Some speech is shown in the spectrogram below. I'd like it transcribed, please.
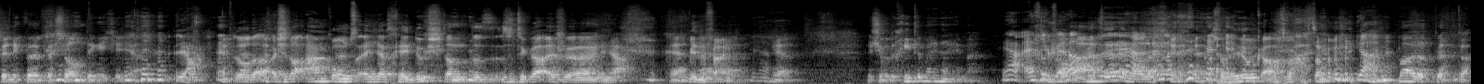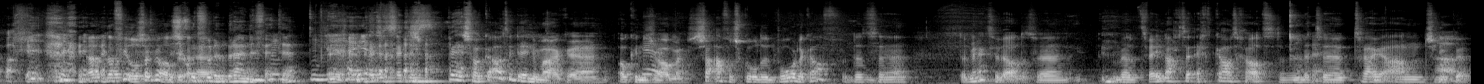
ben ik wel best wel een dingetje, ja. ja. Als je dan aankomt en je hebt geen douche, dan dat is natuurlijk wel even, eh, ja. ja. Minder ja, fijn. Ja. ja. Dus je moet een gieter meenemen. Ja, eigenlijk wel. water ja, Dat is wel heel koud water. Ja, maar dat, dat, ja. Ja, viel ons ook wel. dat is goed eh, voor het bruine vet, hè? Het is, het is best wel koud in Denemarken, eh, ook in de Ja. zomer. S'avonds koelde het behoorlijk af. Dat, eh, dat merkten we wel. Dat we, we hebben twee nachten echt koud gehad. Dat we met eh, truien aan sliepen.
